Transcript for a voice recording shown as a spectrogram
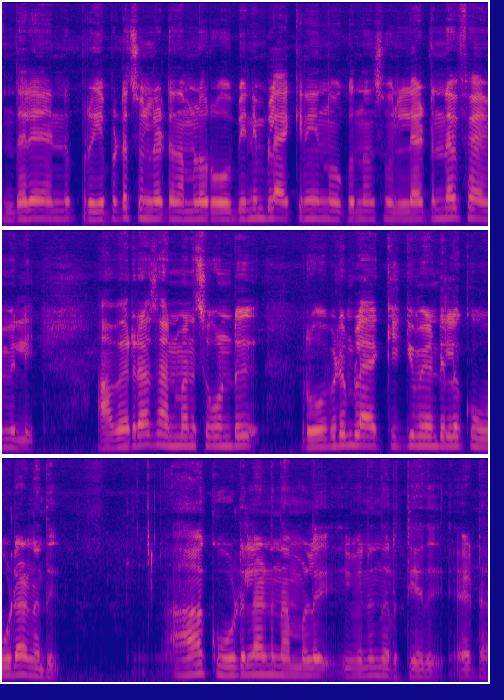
എന്തായാലും എന്റെ പ്രിയപ്പെട്ട സുനിലേട്ടൻ നമ്മൾ റൂബിനും ബ്ലാക്കിനെയും നോക്കുന്ന സുനിലേട്ടന്റെ ഫാമിലി അവരുടെ സന്മനസ് കൊണ്ട് റൂബിനും ബ്ലാക്കിക്കും വേണ്ടിയുള്ള കൂടാണിത്. ആ കൂടിലാണ് നമ്മൾ ഇവനെ നിർത്തിയത് കേട്ടോ.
